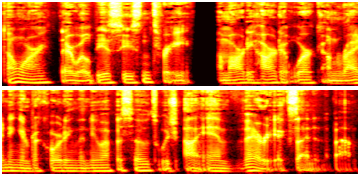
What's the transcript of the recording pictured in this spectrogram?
Don't worry, there will be a season three. I'm already hard at work on writing and recording the new episodes, which I am very excited about.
